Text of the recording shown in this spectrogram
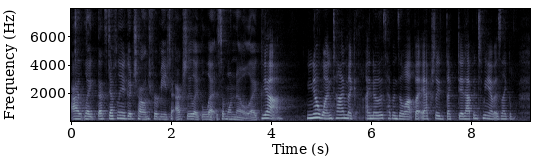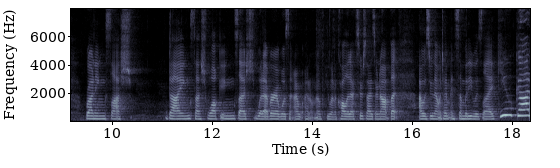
I like that's definitely a good challenge for me to actually like let someone know like yeah. You know, one time, like I know this happens a lot, but it actually like did happen to me. I was like running slash dying slash walking slash whatever. I wasn't. I, I don't know if you want to call it exercise or not, but I was doing that one time, and somebody was like, "You got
